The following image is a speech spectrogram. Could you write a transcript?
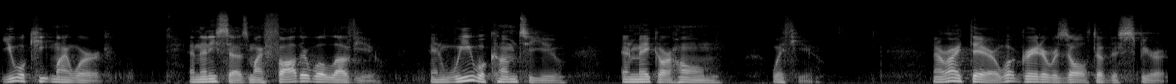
you will keep my word. And then he says, My Father will love you, and we will come to you and make our home with you. Now, right there, what greater result of the Spirit?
